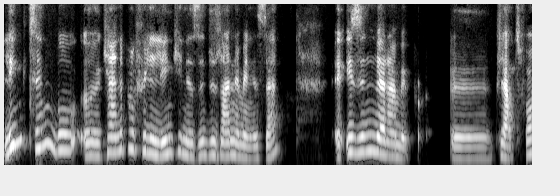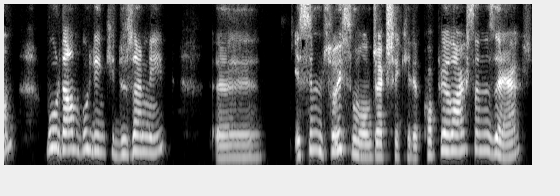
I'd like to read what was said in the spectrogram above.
LinkedIn bu kendi profili linkinizi düzenlemenize izin veren bir platform. Buradan bu linki düzenleyip e, isim soyisim olacak şekilde kopyalarsanız eğer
